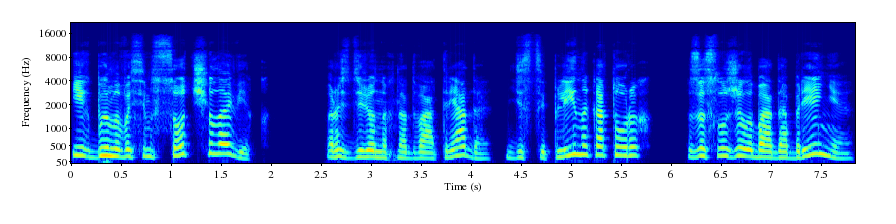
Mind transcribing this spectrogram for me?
Их было 800 человек, разделенных на два отряда, дисциплина которых заслужила бы одобрение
